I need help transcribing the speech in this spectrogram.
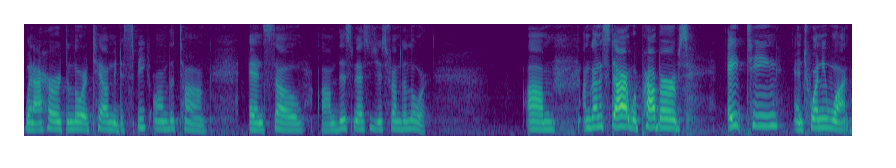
when I heard the Lord tell me to speak on the tongue. And so um, this message is from the Lord. Um, I'm going to start with Proverbs 18 and 21.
